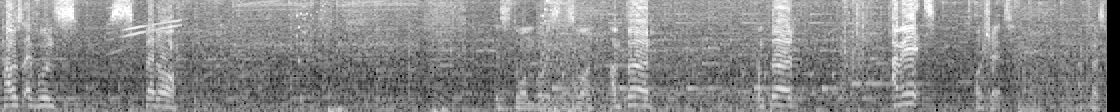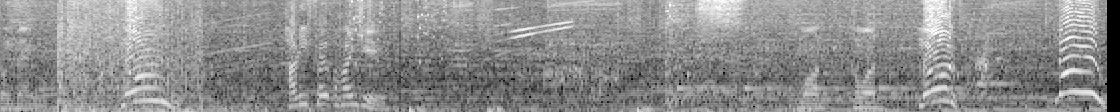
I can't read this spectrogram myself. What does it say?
How's everyone sped off? This is the one, boys. This is the one. I'm third. I'm third. Have it. Oh shit. I pressed the wrong thing. No! How do you throw it behind you? Come on, come on. No! No!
